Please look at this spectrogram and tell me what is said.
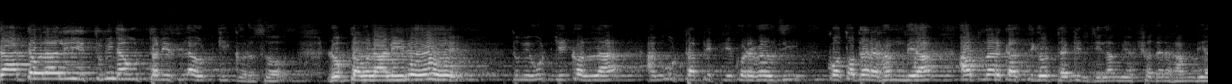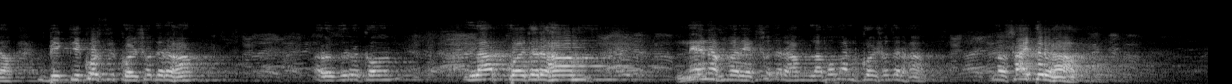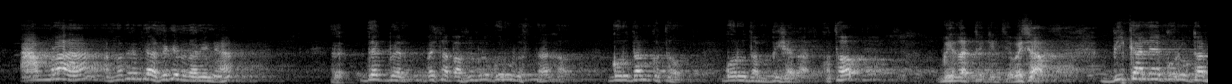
ডাকটা বলে আলী, তুমি না উঠটা নিয়েছিলা উঠ কি করেছ? লোকটা বলে আলী রে, তুমি উঠ কি করলা? আমি উঠটা বিক্রি করে ফেলছি, কত দেড় হাম দিয়া? আপনার কাছ থেকে উঠটা কিনছিলাম, একশো দেড় হাম দিয়া। বিক্রি করছি কয়শো দেড় হাম আর কন লাভ কয়দের হাম? নেন আপনার একশোদের হাম, লাভবান কয়শোদের হাম? না ষাটের হাম। আমরা, আমাদের এমনি আছে কিনা জানি না। দেখবেন বেসা আপনি বলে গরু বস্তা গরু দাম কত? গরু দাম বিশ হাজার। কত? বিশ হাজার টাকা কিনছে বেসা বিকালে গরুটা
